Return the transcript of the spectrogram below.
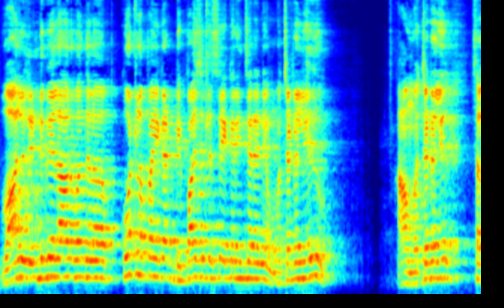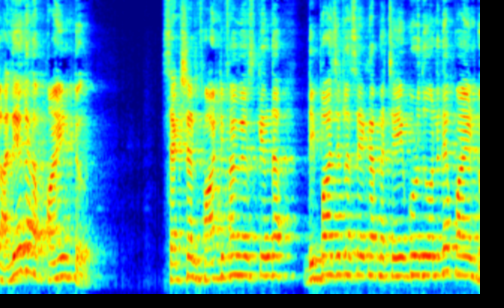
వాళ్ళు రెండు వేల ఆరు వందల కోట్ల పైగా డిపాజిట్లు సేకరించారనే ముచ్చట లేదు. ఆ ముచ్చట లేదు. అసలు అదే కదా point. Section forty five S కింద డిపాజిట్ల సేకరణ చేయకూడదు అనేదే పాయింట్.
